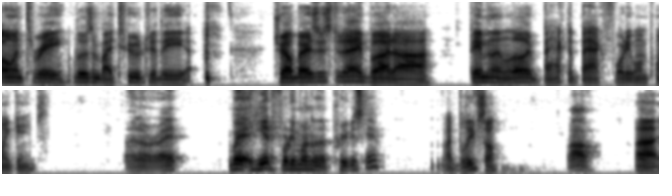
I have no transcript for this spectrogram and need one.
0 3, losing by two to the Trailblazers today, but uh, Damian Lillard back to back 41 point games. I know, right? Wait, he had 41 in the previous game? I believe so. Wow. Uh,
